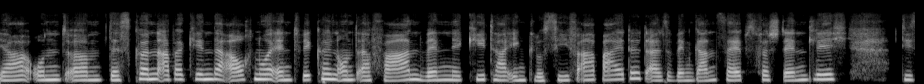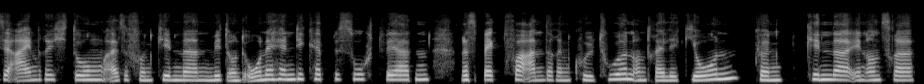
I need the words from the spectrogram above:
Ja, und ähm, das können aber Kinder auch nur entwickeln und erfahren, wenn eine Kita inklusiv arbeitet, also wenn ganz selbstverständlich diese Einrichtungen, also von Kindern mit und ohne Handicap besucht werden. Respekt vor anderen Kulturen und Religionen können Kinder in unserer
